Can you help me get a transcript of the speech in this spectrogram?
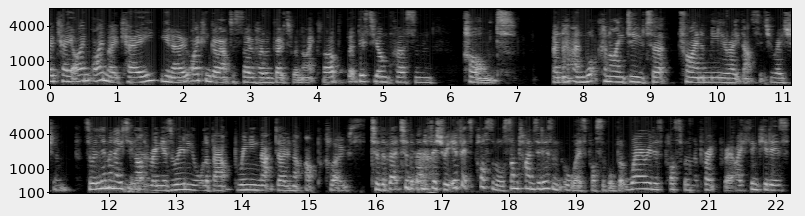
okay, I'm I'm okay, you know, I can go out to Soho and go to a nightclub, but this young person can't and, and what can I do to try and ameliorate that situation? So eliminating yeah. othering is really all about bringing that donor up close to the to the beneficiary if it's possible. Sometimes it isn't always possible, but where it is possible and appropriate, I think it is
